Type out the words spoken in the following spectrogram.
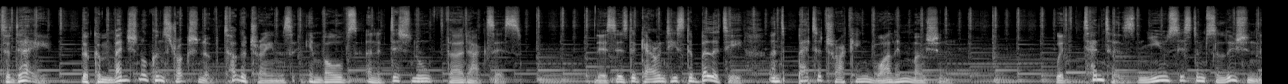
Today, the conventional construction of tugger trains involves an additional third axis. This is to guarantee stability and better tracking while in motion. With TENTE's new system solution,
